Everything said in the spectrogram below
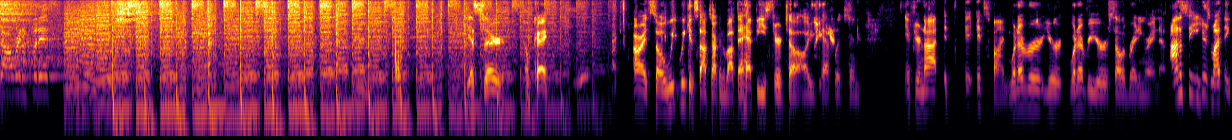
Y'all ready for this? Yes, sir. Okay. All right, so we, we can stop talking about that. Happy Easter to all you Catholics, and if you're not, it, it it's fine. Whatever you're whatever you're celebrating right now. Honestly, here's my thing.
